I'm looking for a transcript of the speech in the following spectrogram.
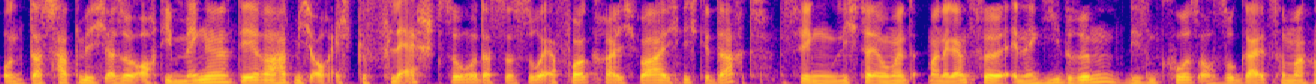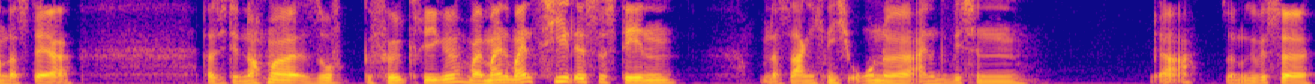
und das hat mich, also auch die Menge derer hat mich auch echt geflasht, so, dass das so erfolgreich war, hätte ich nicht gedacht. Deswegen liegt da im Moment meine ganze Energie drin, diesen Kurs auch so geil zu machen, dass der, dass ich den nochmal so gefüllt kriege. Weil mein, mein Ziel ist es, den, und das sage ich nicht ohne einen gewissen, ja, so eine gewisse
